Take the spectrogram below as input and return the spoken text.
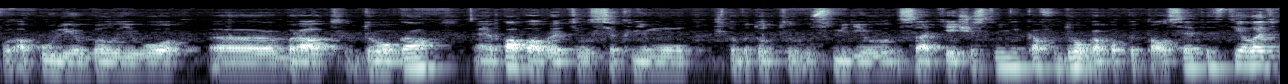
в Апулии был его э, брат Дрога. Э, папа обратился к нему, чтобы тот усмирил соотечественников. Дрога попытался это сделать,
